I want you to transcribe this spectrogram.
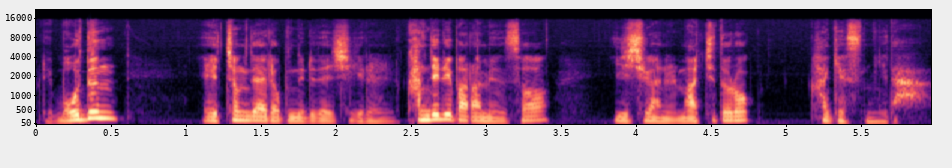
우리 모든 애청자 여러분들이 되시기를 간절히 바라면서 이 시간을 마치도록 하겠습니다.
